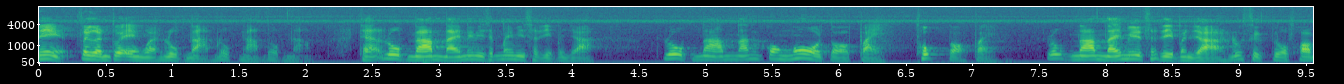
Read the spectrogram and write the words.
นี่เตือนตัวเองไว้รูปนามรูปนามรูปนามแต่รูปนามไหนไม่มีไม่มีสติปัญญา รูปนามนั้นก็โง่ต่อไป ทุกต่อไป รูปนามไหนมีสติปัญญา รู้สึกตัวพร้อม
